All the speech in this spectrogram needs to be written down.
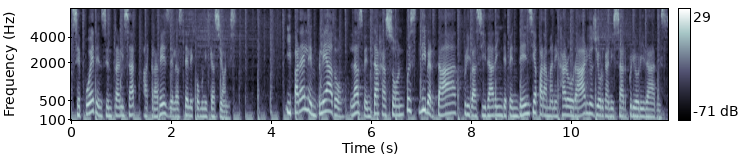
se pueden centralizar a través de las telecomunicaciones. Y para el empleado, las ventajas son pues libertad, privacidad e independencia para manejar horarios y organizar prioridades.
